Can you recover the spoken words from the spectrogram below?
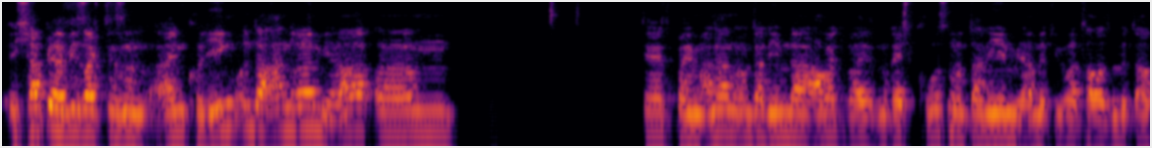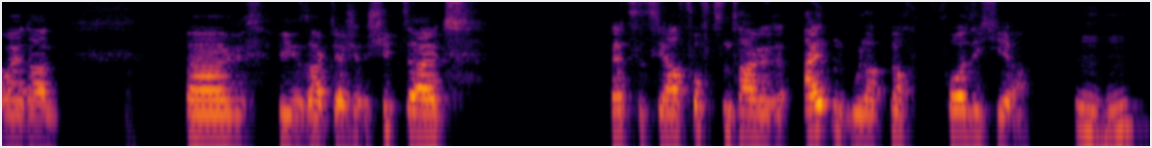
ich habe ja, wie gesagt, diesen einen Kollegen unter anderem, ja, ähm, der jetzt bei einem anderen Unternehmen da arbeitet, bei einem recht großen Unternehmen, ja, mit über 1000 Mitarbeitern. Äh, wie gesagt, der schiebt seit letztes Jahr 15 Tage alten Urlaub noch vor sich her. Mhm.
